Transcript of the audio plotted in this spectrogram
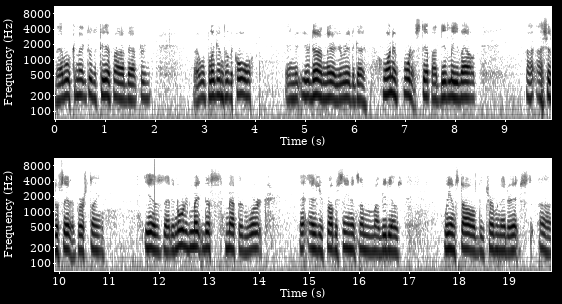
That will connect to the TFI adapter. That will plug into the coil, and you're done there. You're ready to go. One important step I did leave out. I, I should have said it first thing is that in order to make this method work, as you've probably seen in some of my videos, we installed the Terminator X uh,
